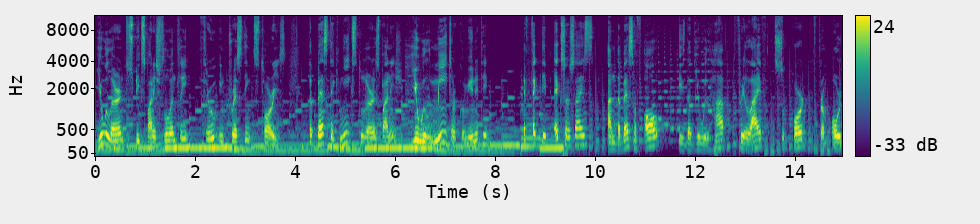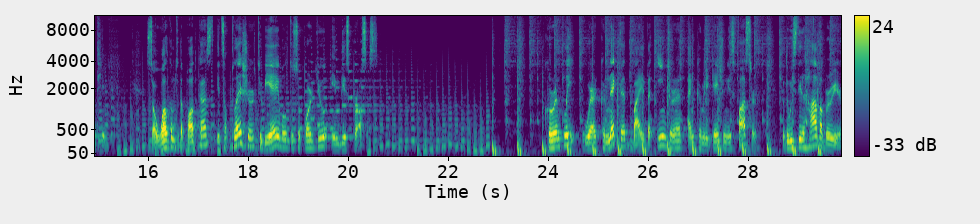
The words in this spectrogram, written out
You will learn to speak Spanish fluently through interesting stories, the best techniques to learn Spanish, you will meet our community, effective exercise, and the best of all is that you will have free life support from our team. So, welcome to the podcast. It's a pleasure to be able to support you in this process. Currently, we are connected by the internet and communication is faster, but we still have a barrier.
